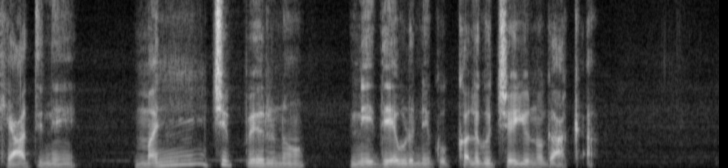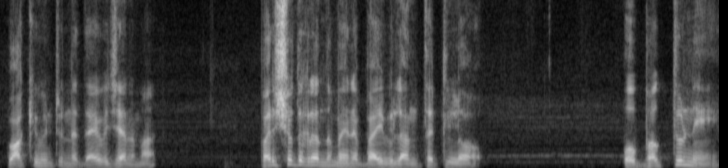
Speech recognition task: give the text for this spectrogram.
ఖ్యాతిని మంచి పేరును నీ దేవుడు నీకు కలుగు చేయునుగాక. వాక్యం వింటున్న దైవజనమా పరిశుద్ధ గ్రంథమైన బైబిల్ అంతటిలో ఓ భక్తుడిని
